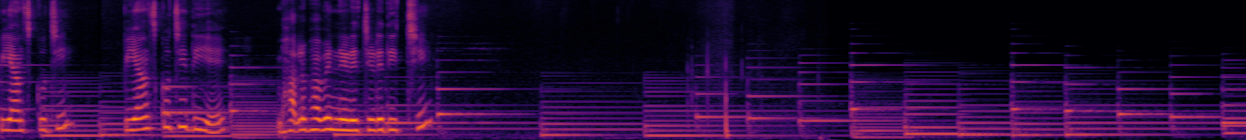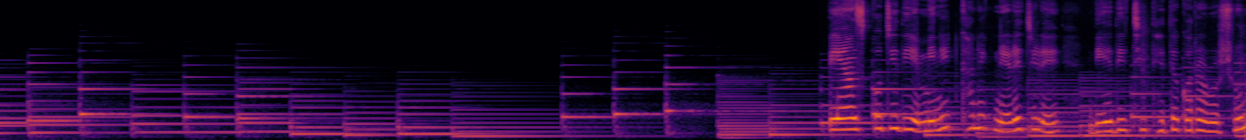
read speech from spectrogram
পেঁয়াজ কুচি। পেঁয়াজ কুচি দিয়ে ভালোভাবে নেড়ে চেড়ে দিচ্ছি। পেঁয়াজ কুচি দিয়ে মিনিট খানেক নেড়ে চেড়ে দিয়ে দিচ্ছি থেতো করা রসুন।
